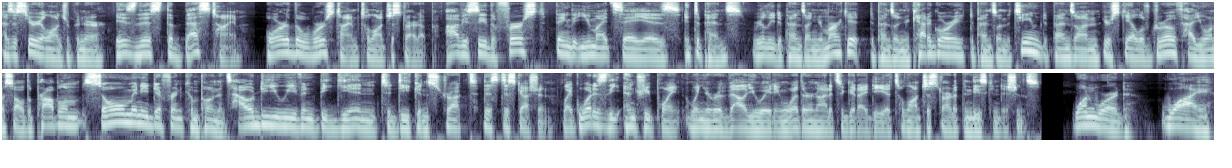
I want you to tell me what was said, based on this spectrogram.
as a serial entrepreneur, is this the best time or the worst time to launch a startup? Obviously, the first thing that you might say is it depends. Really depends on your market, depends on your category, depends on the team, depends on your scale of growth, how you want to solve the problem. So many different components. How do you even begin to deconstruct this discussion? Like, what is the entry point when you're evaluating whether or not it's a good idea to launch a startup in these conditions? One word why?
